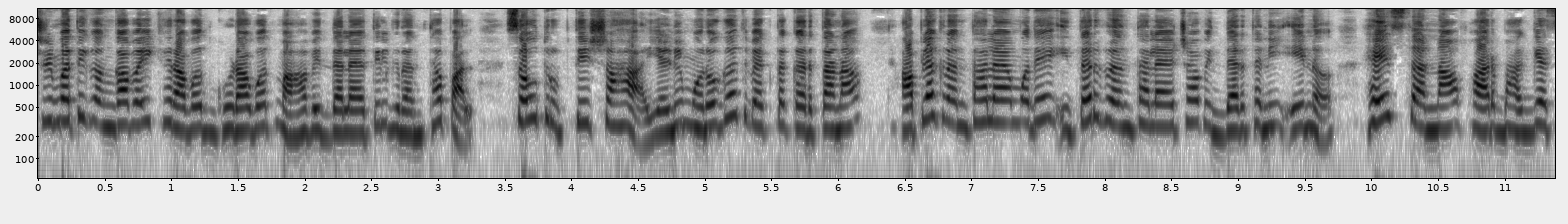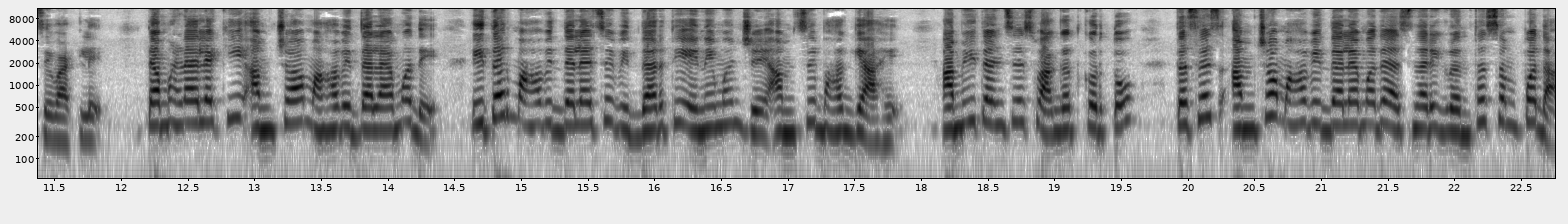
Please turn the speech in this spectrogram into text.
श्रीमती गंगाबाई खिरावत घोडावत महाविद्यालयातील ग्रंथपाल सौ तृप्ती शहा यांनी मनोगत व्यक्त करताना आपल्या ग्रंथालयामध्ये इतर ग्रंथालयाच्या विद्यार्थ्यांनी येणं हेच त्यांना फार भाग्याचे वाटले. त्या म्हणाल्या की आमच्या महाविद्यालयामध्ये इतर महाविद्यालयाचे विद्यार्थी येणे म्हणजे आमचे भाग्य आहे. आम्ही त्यांचे स्वागत करतो. तसेच आमच्या महाविद्यालयामध्ये असणारी ग्रंथसंपदा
